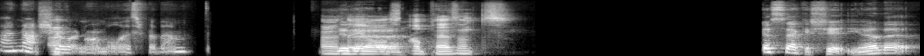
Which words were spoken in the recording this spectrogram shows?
I'm not sure Uh, what normal is for them. Are Did, they all uh, still peasants? A sack of shit. You know that.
